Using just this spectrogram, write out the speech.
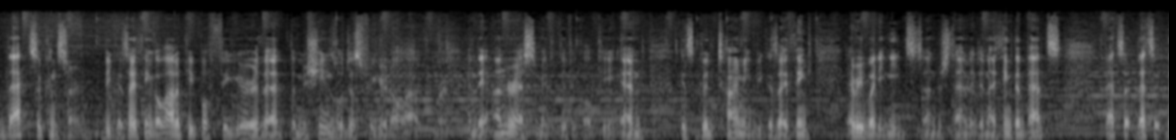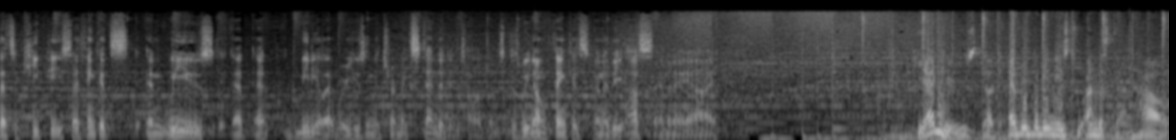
That's a concern because I think a lot of people figure that the machines will just figure it all out. Right. And they underestimate the difficulty. And it's good timing because I think everybody needs to understand it. And I think that that's, that's, a, that's, a, that's a key piece. I think it's, and we use, at, at the Media Lab, we're using the term extended intelligence because we don't think it's going to be us and an AI. He argues that everybody needs to understand how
